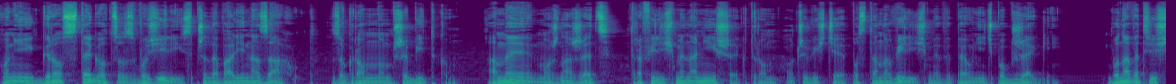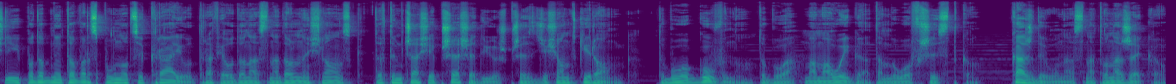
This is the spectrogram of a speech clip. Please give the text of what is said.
Oni gros tego, co zwozili, sprzedawali na zachód, z ogromną przebitką. A my, można rzec, trafiliśmy na niszę, którą oczywiście postanowiliśmy wypełnić po brzegi. Bo nawet jeśli podobny towar z północy kraju trafiał do nas na Dolny Śląsk, to w tym czasie przeszedł już przez dziesiątki rąk. To było gówno, to była mama łyga, tam było wszystko. Każdy u nas na to narzekał,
